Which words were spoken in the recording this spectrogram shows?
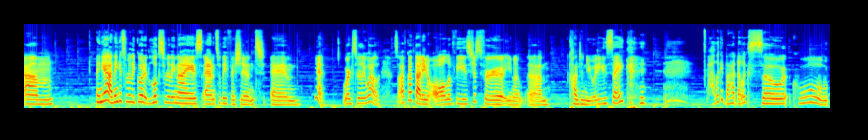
Um, and yeah, I think it's really good. It looks really nice and it's really efficient and yeah, works really well. So I've got that in all of these just for, you know, um, continuity's sake. oh, look at that. That looks so cool.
